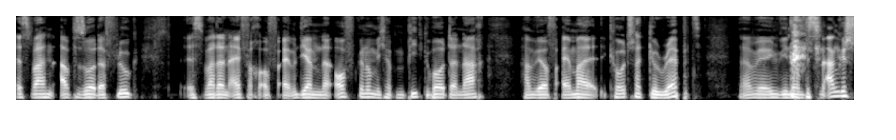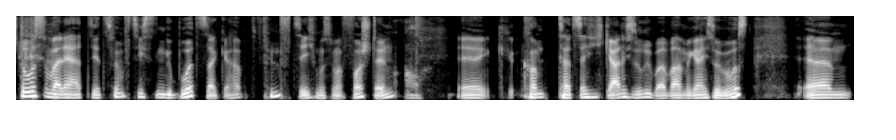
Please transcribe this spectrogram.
es war ein absurder Flug. Es war dann einfach auf einmal, die haben dann aufgenommen, ich habe einen Beat gebaut, danach haben wir auf einmal, Coach hat gerappt, da haben wir irgendwie noch ein bisschen angestoßen, weil er hat jetzt 50. Geburtstag gehabt. 50, muss man vorstellen. Wow. Äh, kommt tatsächlich gar nicht so rüber, war mir gar nicht so bewusst. Ähm,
